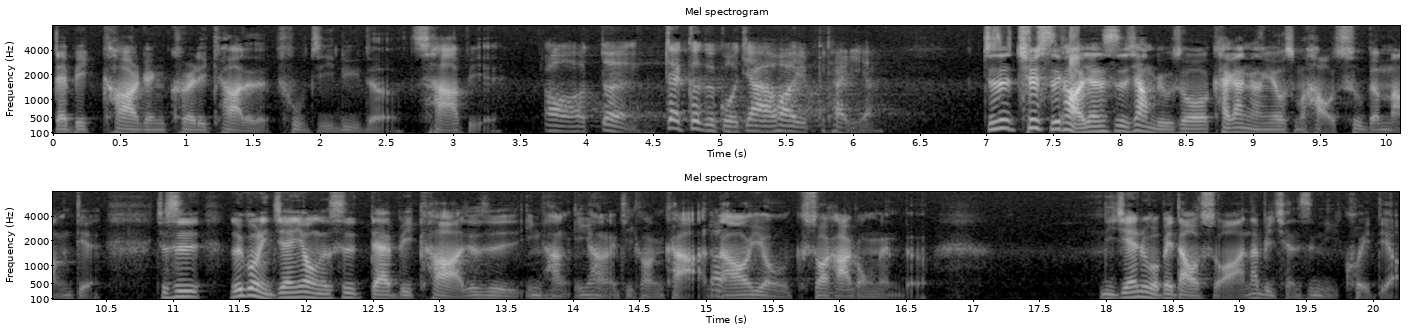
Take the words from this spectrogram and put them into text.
Debit card 跟 credit card 的普及率的差别哦，对，在各个国家的话也不太一样。就是去思考一件事，像比如说开杠杆有什么好处跟盲点。就是如果你今天用的是 debit card，就是银行银行的提款卡，然后有刷卡功能的，你今天如果被盗刷，那笔钱是你亏掉。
